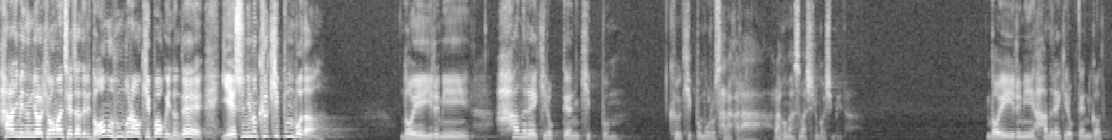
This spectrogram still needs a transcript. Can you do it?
하나님의 능력을 경험한 제자들이 너무 흥분하고 기뻐하고 있는데 예수님은 그 기쁨보다 너의 이름이 하늘에 기록된 기쁨 그 기쁨으로 살아가라 라고 말씀하시는 것입니다. 너의 이름이 하늘에 기록된 것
